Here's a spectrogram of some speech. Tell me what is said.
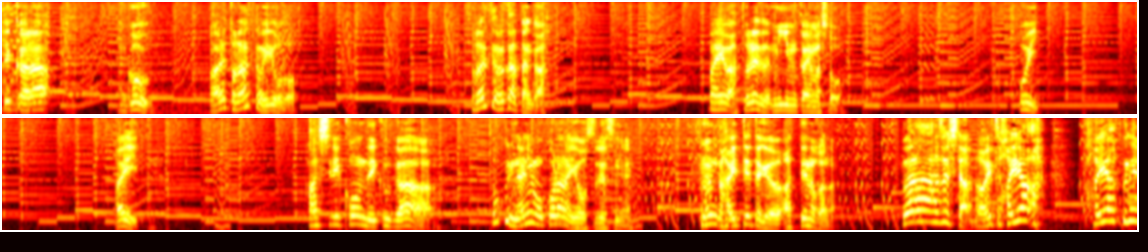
てから、ゴー。あれ？取らなくてもいいってこと？取らなくてもよかったんか。まあええわ。とりあえず右向かいましょう。ほい。はい。走り込んでいくが、特に何も起こらない様子ですね。なんか入ってったけど合ってんのかなうわー、外したあいつ早っ早くね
